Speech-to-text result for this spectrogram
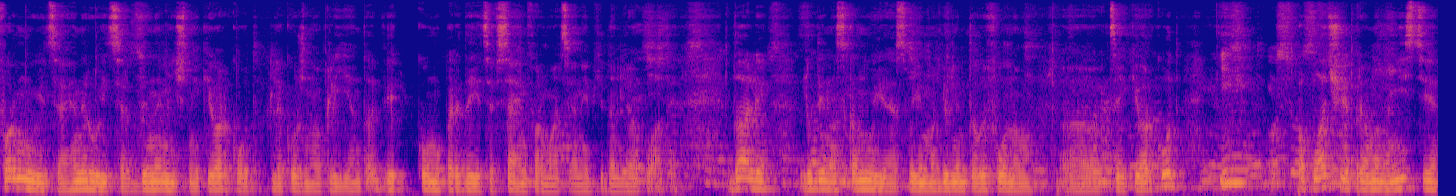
Формується, генерується динамічний QR-код для кожного клієнта, в якому передається вся інформація необхідна для оплати. Далі людина сканує своїм мобільним телефоном е, цей QR-код і оплачує прямо на місці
